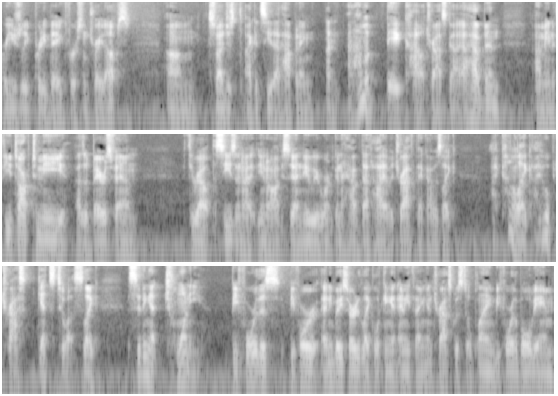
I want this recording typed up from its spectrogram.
are usually pretty big for some trade ups. Um, so I just I could see that happening, and, and I'm a big Kyle Trask guy. I have been. I mean, if you talk to me as a Bears fan throughout the season, I you know obviously I knew we weren't going to have that high of a draft pick. I was like, I kind of like I hope Trask gets to us. Like sitting at twenty before this before anybody started like looking at anything, and Trask was still playing before the bowl game.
